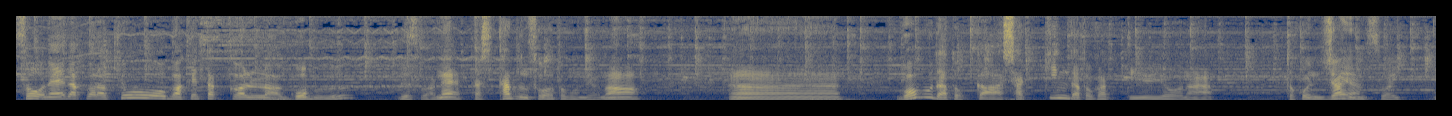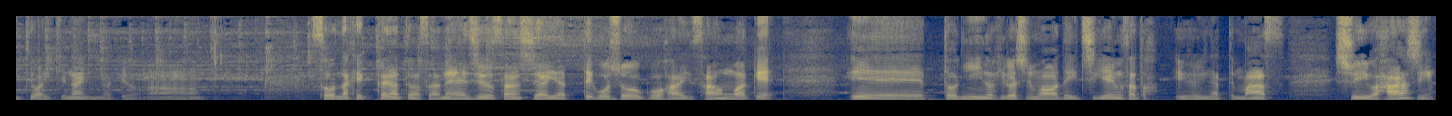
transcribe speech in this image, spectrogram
そうね。だから今日負けたから5分ですわね。私多分そうだと思うんだよな。うーん。5分だとか借金だとかっていうようなとこにジャイアンツはいてはいけないんだけどな。そんな結果になってますわね。13試合やって5勝5敗3分け。えー、っと、2位の広島まで1ゲーム差という風になってます。首位は阪神。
